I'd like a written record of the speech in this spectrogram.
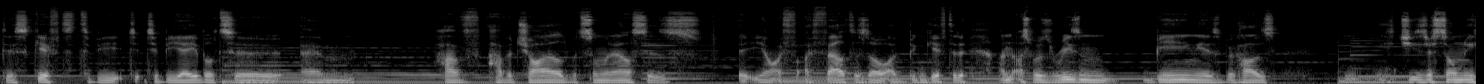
this gift to be to, to be able to um, have have a child with someone else is you know I, I felt as though I've been gifted. And I suppose the reason being is because geez there's so many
